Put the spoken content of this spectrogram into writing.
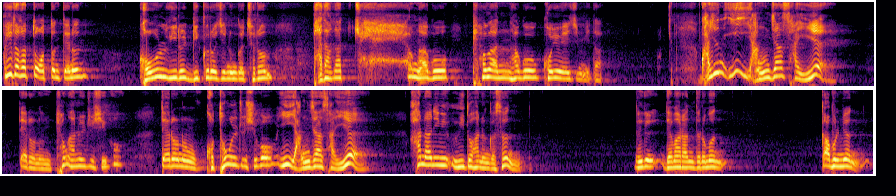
그러다가 또 어떤 때는 거울 위를 미끄러지는 것처럼 바다가 조용하고 평안하고 고요해집니다. 과연 이 양자 사이에 때로는 평안을 주시고 때로는 고통을 주시고 이 양자 사이에 하나님이 의도하는 것은 너희들 내 말 안 들으면 까불면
